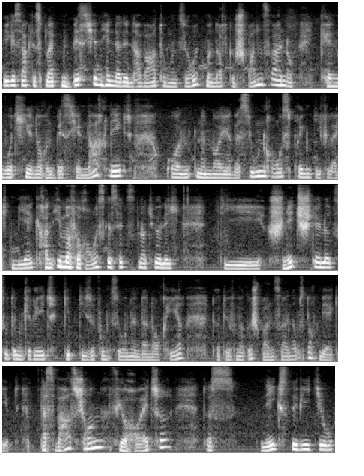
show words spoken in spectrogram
Wie gesagt, es bleibt ein bisschen hinter den Erwartungen zurück. Man darf gespannt sein, ob Kenwood hier noch ein bisschen nachlegt und eine neue Version rausbringt, die vielleicht mehr kann. Immer vorausgesetzt natürlich, die Schnittstelle zu dem Gerät gibt diese Funktionen dann auch her. Da dürfen wir gespannt sein, ob es noch mehr gibt. Das war es schon für heute. Das nächste Video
